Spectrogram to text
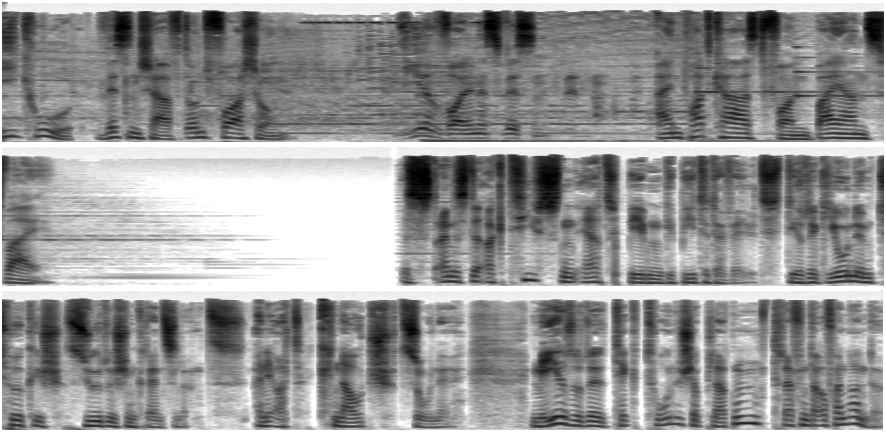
IQ, Wissenschaft und Forschung. Wir wollen es wissen. Ein Podcast von Bayern 2. Es ist eines der aktivsten Erdbebengebiete der Welt, die Region im türkisch-syrischen Grenzland, eine Art Knautschzone. Mehrere tektonische Platten treffen da aufeinander,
